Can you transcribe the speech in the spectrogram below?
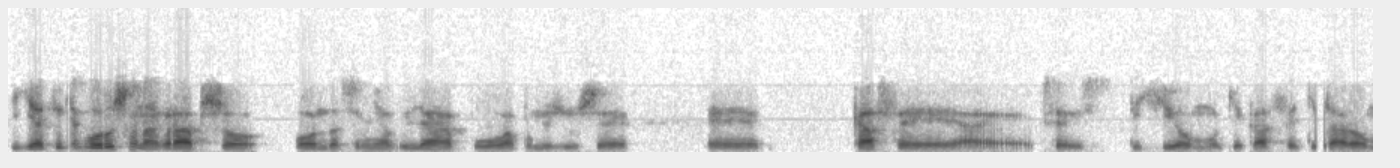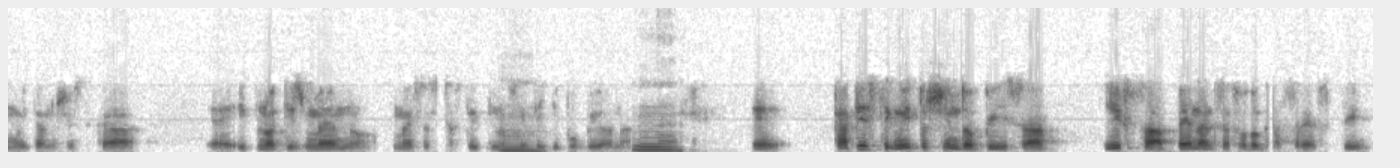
Γιατί δεν μπορούσα να γράψω όντα σε μια δουλειά που απομυζούσε ε, κάθε ε, ξέρεις, στοιχείο μου και κάθε κυταρό μου ήταν ουσιαστικά ε, υπνοτισμένο μέσα σε αυτή τη mm. συνθήκη που βίωνα. Ναι. Ε, κάποια στιγμή το συνειδητοποίησα, ήρθα απέναντι σε αυτόν τον καθρέφτη,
